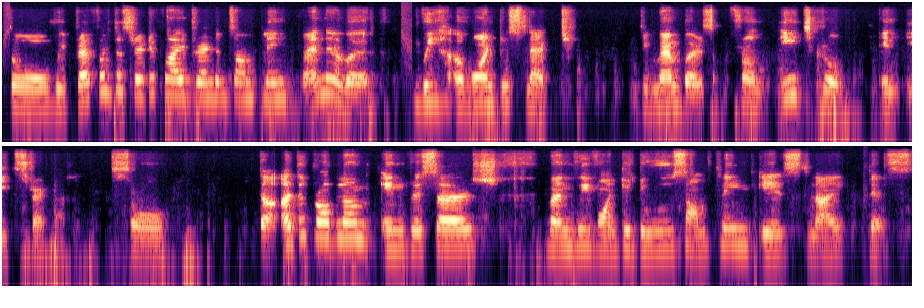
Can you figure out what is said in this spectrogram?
So we prefer the stratified random sampling whenever we want to select the members from each group in each strata. So the other problem in research when we want to do something is like this,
